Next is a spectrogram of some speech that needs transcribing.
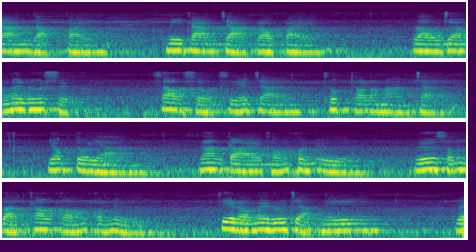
การดับไป มีการจากเราไป เราจะไม่รู้สึก เศร้าโศกเสียใจ ทุกทรมานใจ ยกตัวอย่าง ร่างกายของคนอื่น หรือสมบัติเข้าของคนอื่น ที่เราไม่รู้จักนี้ เว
